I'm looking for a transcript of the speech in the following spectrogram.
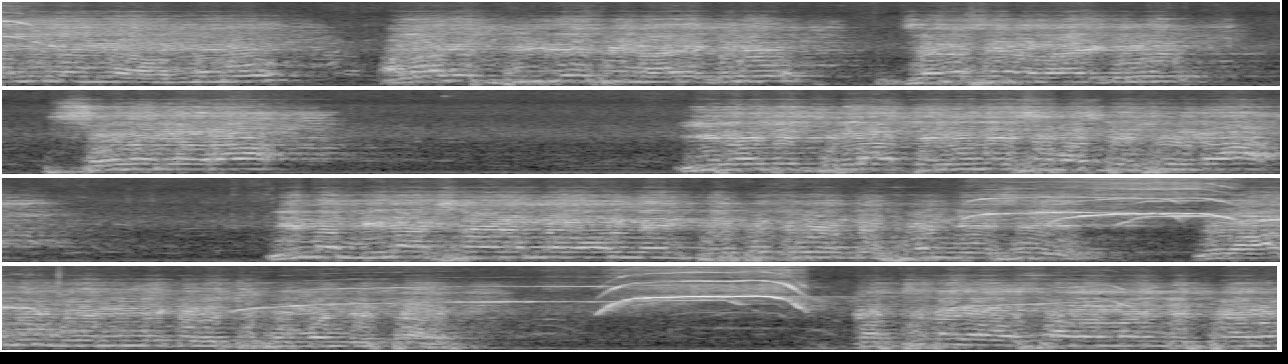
ఆందోళనలో ఉన్నారు. అలాగే బీజేపీ నాయకులు జనసేన నాయకులు సోదరులారా ఈ రోజు జిల్లా తెలుగుదేశం అధ్యక్షుడిగా నిన్న మీనాక్షి నాయుడు గారు నేను తిరుపతిలో ఉంటే ఫోన్ చేసి నువ్వు ఆంధ్రప్రదేశ్ నుండి ఇక్కడ వచ్చి పొమ్మని చెప్పారు. ఖచ్చితంగా వస్తానమ్మా అని చెప్పాను.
